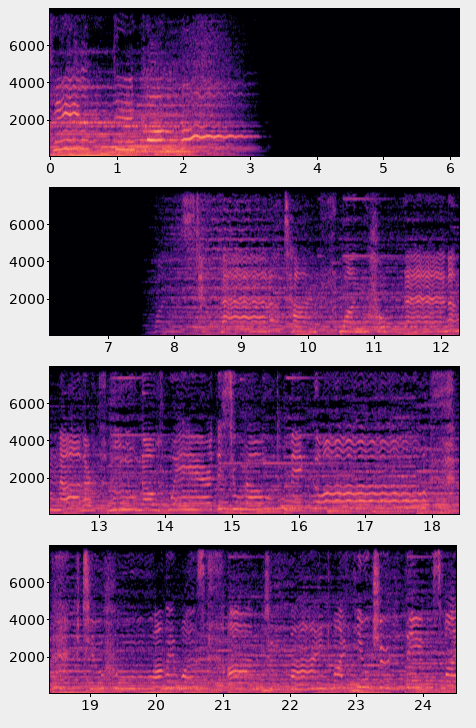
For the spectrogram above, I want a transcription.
til. Du kan være future things my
